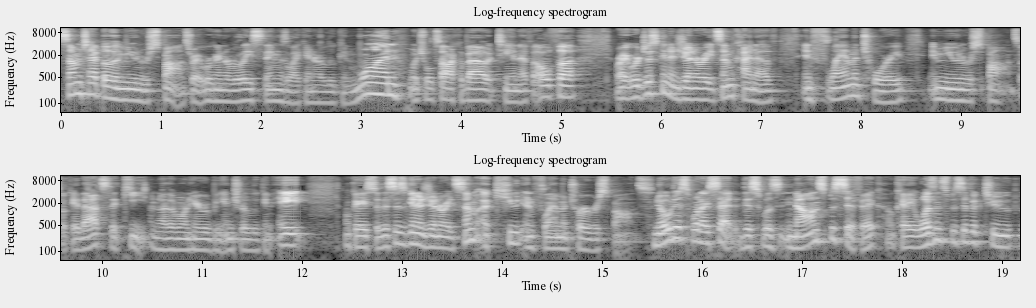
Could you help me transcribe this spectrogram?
some type of immune response, right? We're going to release things like interleukin 1, which we'll talk about, TNF alpha, right? We're just going to generate some kind of inflammatory immune response. Okay, that's the key. Another one here would be interleukin 8. Okay, so this is going to generate some acute inflammatory response. Notice what I said. This was non-specific, okay? It wasn't specific to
